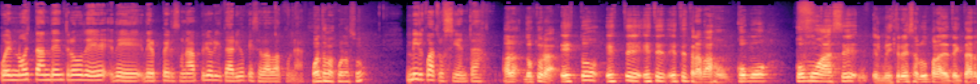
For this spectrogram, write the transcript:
pues no están dentro de, del personal prioritario que se va a vacunar. ¿Cuántas vacunas son? 1.400. Ahora, doctora, esto, este, este, este trabajo, ¿cómo ¿Cómo hace el Ministerio de Salud para detectar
